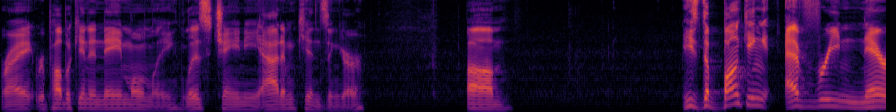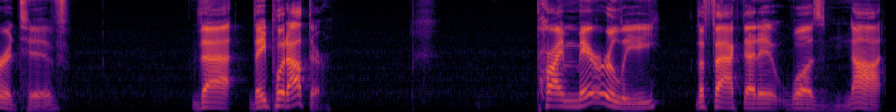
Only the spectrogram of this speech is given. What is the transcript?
right? Republican in name only, Liz Cheney, Adam Kinzinger. Um, he's debunking every narrative that they put out there. Primarily the fact that it was not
